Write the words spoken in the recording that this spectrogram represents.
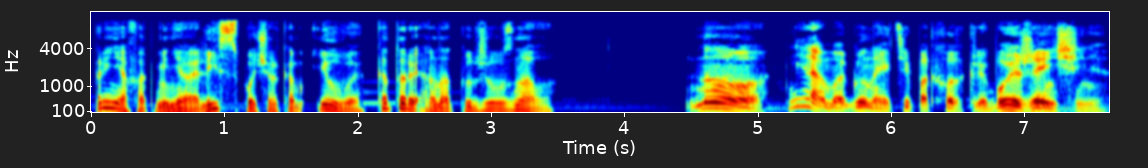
приняв от меня лист с почерком Илвы, который она тут же узнала. «Но я могу найти подход к любой женщине.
